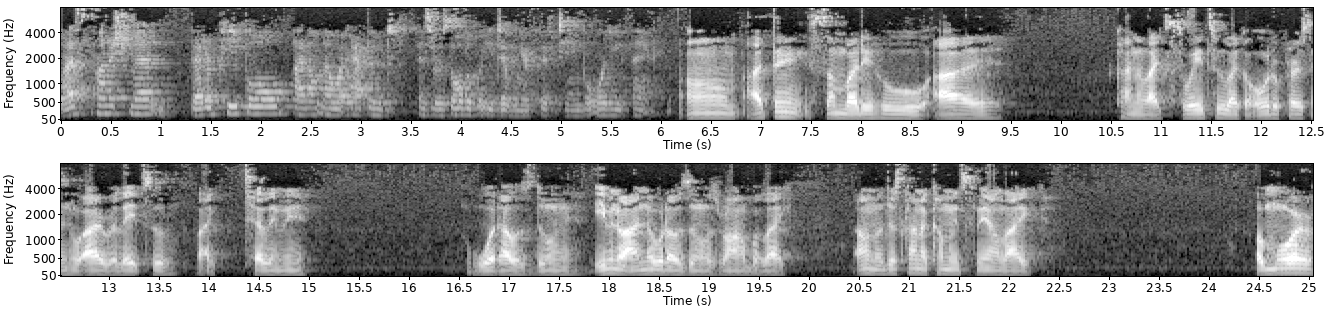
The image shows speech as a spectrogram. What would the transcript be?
less punishment, better people? I don't know what happened as a result of what you did when you were 15, but what do you think? Um, I think somebody who I kind of like sway to, like an older person who I relate to, like telling me what I was doing, even though I know what I was doing was wrong, but like, I don't know, just kind of coming to me on like a more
